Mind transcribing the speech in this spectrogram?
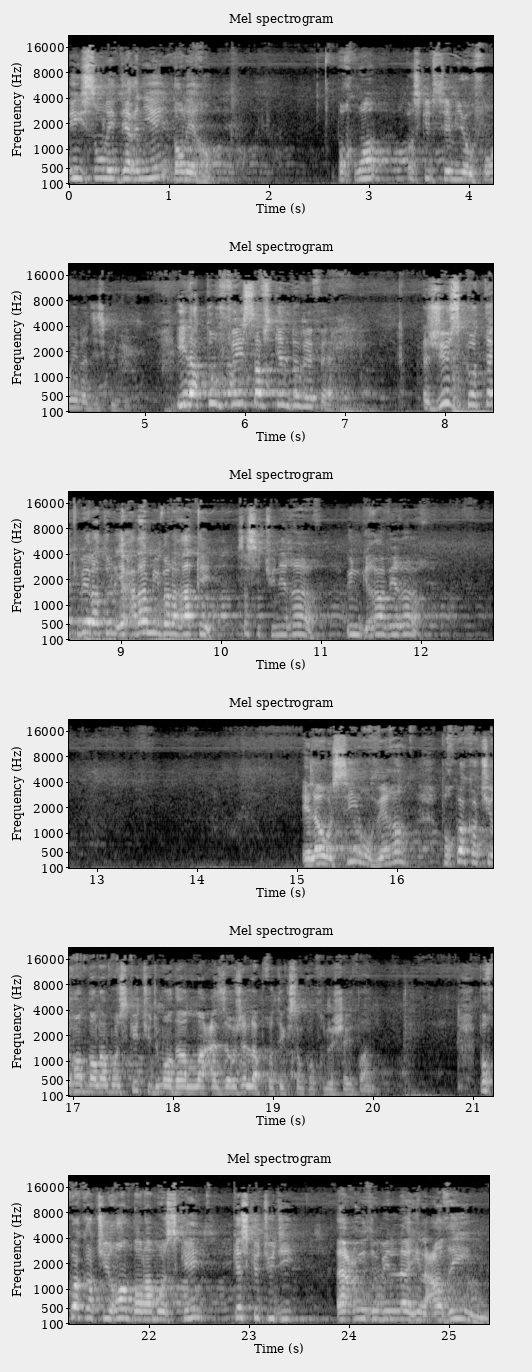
et ils sont les derniers dans les rangs. Pourquoi? Parce qu'il s'est mis au fond, il a discuté. Il a tout fait sauf ce qu'il devait faire. Jusqu'au takbiratul ihram, il va le rater. Ça, c'est une erreur, une grave erreur. Et là aussi, on verra. Pourquoi quand tu rentres dans la mosquée, tu demandes à Allah Azzawajal la protection contre le shaitan Pourquoi quand tu rentres dans la mosquée, qu'est-ce que tu dis? Al-azim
